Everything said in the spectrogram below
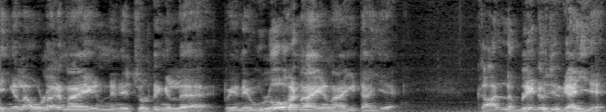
நீங்கள்லாம் உலக நாயகன்னு நீ சொல்கிறீங்கல்ல இப்போ என்னை உலோக நாயகன் ஆகிட்டாங்க காலில் பிளேட் வச்சுருக்காங்க.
